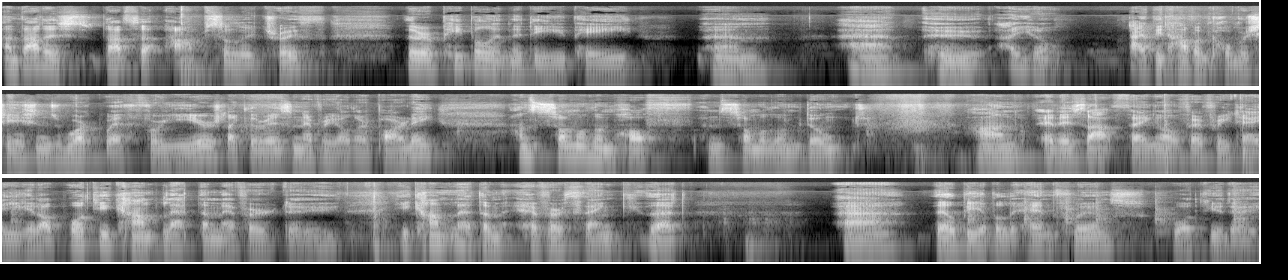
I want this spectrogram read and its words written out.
and that is that's the absolute truth. There are people in the DUP um, uh, who uh, you know I've been having conversations, worked with for years, like there is in every other party, and some of them huff and some of them don't. And it is that thing of every day you get up, what you can't let them ever do. You can't let them ever think that uh, they'll be able to influence what you do,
